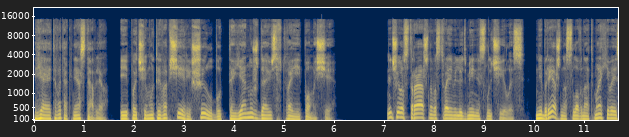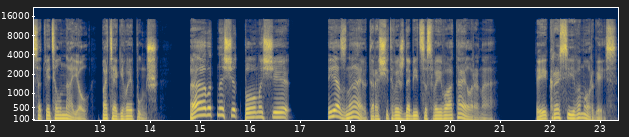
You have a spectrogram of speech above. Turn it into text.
я этого так не оставлю. И почему ты вообще решил, будто я нуждаюсь в твоей помощи? Ничего страшного с твоими людьми не случилось. Небрежно, словно отмахиваясь, ответил Найол, потягивая пунш. А вот насчет помощи... Я знаю, ты рассчитываешь добиться своего от Айлрона. Ты красива, Моргейс.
